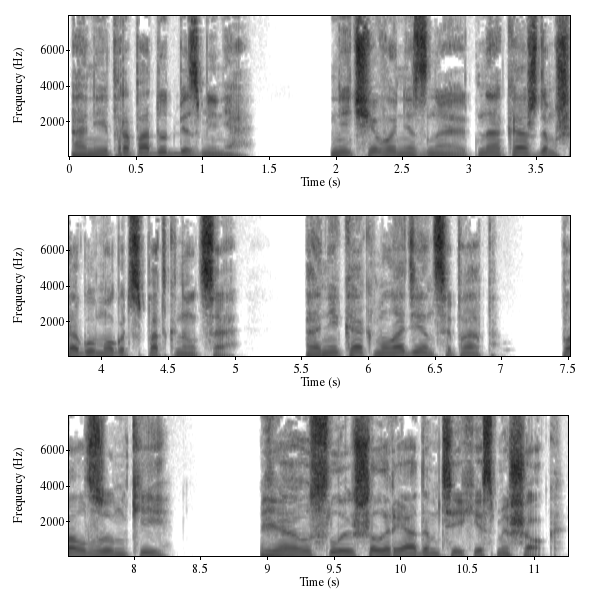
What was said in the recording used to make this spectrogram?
Они пропадут без меня. Ничего не знают, на каждом шагу могут споткнуться. Они как младенцы, пап. Ползунки. Я услышал рядом тихий смешок.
